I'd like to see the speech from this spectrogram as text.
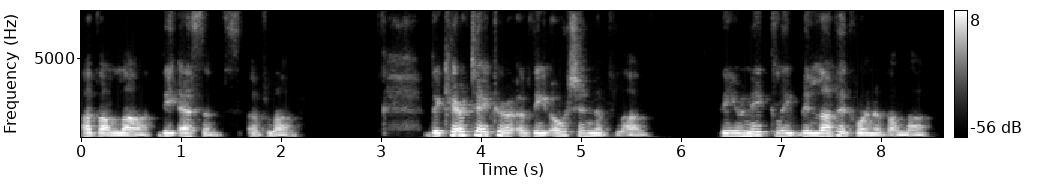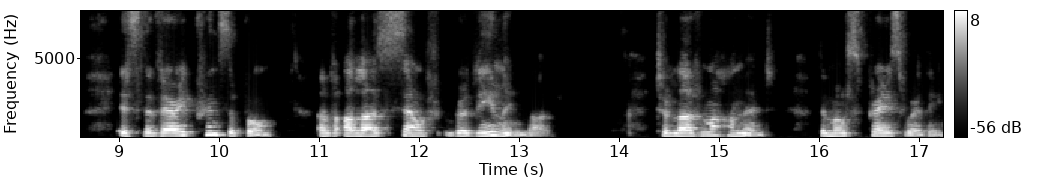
of Allah, the essence of love. The caretaker of the ocean of love, the uniquely beloved one of Allah, is the very principle of Allah's self revealing love. To love Muhammad the most praiseworthy,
